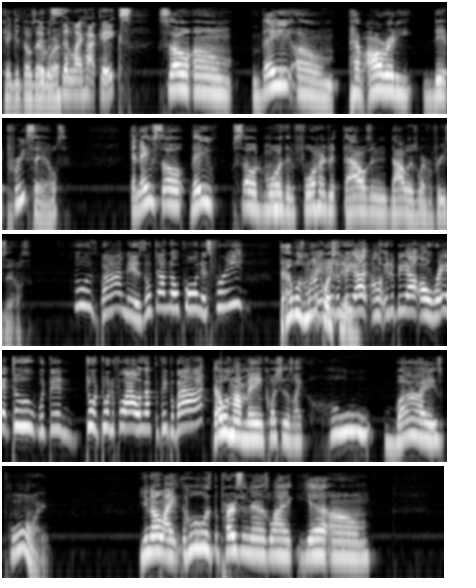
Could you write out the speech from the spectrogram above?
Can't get those They everywhere. was selling like hotcakes. So, um, they, um, have already did pre-sales and they've sold, they've sold more than $400,000 worth of pre-sales. Who is buying this? Don't y'all know porn is free? That was my and question. it'll be out on it'll be out on RedTube within two, 24 hours after people buy it. that was my main question is like, who buys porn? You know, like, who is the person that's like, yeah, um,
